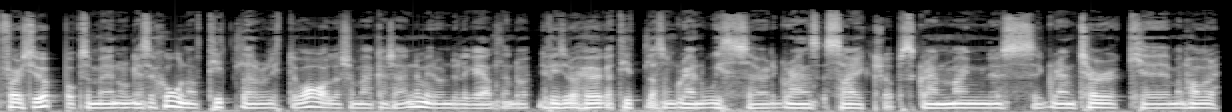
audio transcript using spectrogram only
följs ju upp också med en organisation av titlar och ritualer som är kanske ännu mer underliga egentligen. Då. Det finns ju då höga titlar som Grand Wizard, Grand Cyclops, Grand Magnus, Grand Turk. Eh, man har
